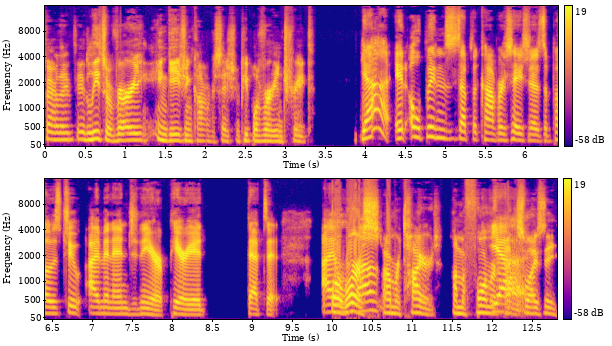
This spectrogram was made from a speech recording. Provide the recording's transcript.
it leads to a very engaging conversation. People are very intrigued. Yeah, it opens up the conversation as opposed to I'm an engineer, period. That's it. I or worse, love... I'm retired. I'm a former yeah. XYZ.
